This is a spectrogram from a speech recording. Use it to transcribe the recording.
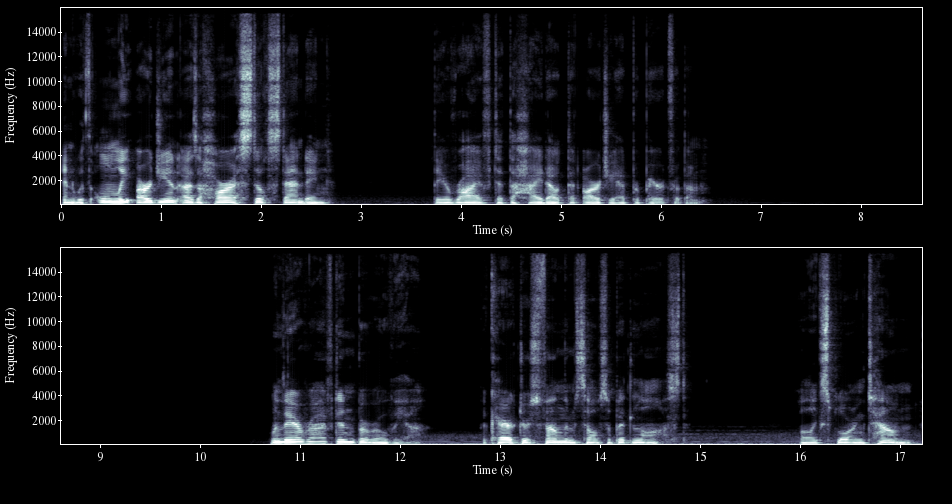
and with only Archie and Azahara still standing, they arrived at the hideout that Archie had prepared for them. When they arrived in Barovia, the characters found themselves a bit lost. While exploring town,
